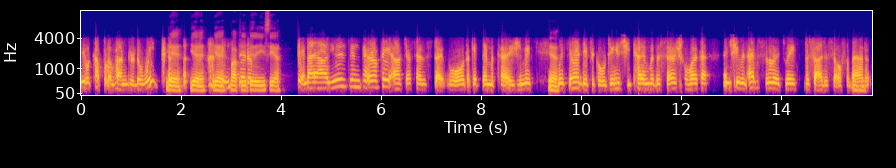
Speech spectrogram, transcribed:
you a couple of hundred a week. yeah, yeah, yeah. Might be a Instead of- bit easier. They are used in therapy. I've just had a state ward. I get them occasionally Yeah. with their difficulties. She came with a social worker and she was absolutely beside herself about mm-hmm. it.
